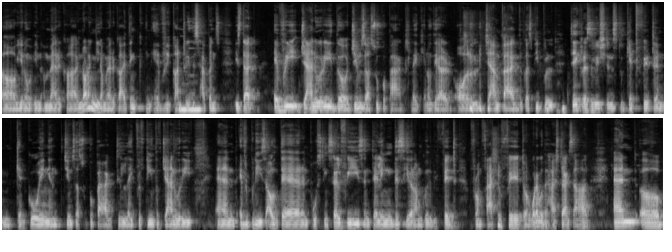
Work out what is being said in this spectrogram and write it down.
uh, you know in America and not only in America, I think in every country this happens is that every January the gyms are super packed. Like you know they are all jam packed because people take resolutions to get fit and get going, and gyms are super packed till like fifteenth of January. And everybody's out there and posting selfies and telling this year I'm going to be fit from fat to fit or whatever the hashtags are. And uh,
